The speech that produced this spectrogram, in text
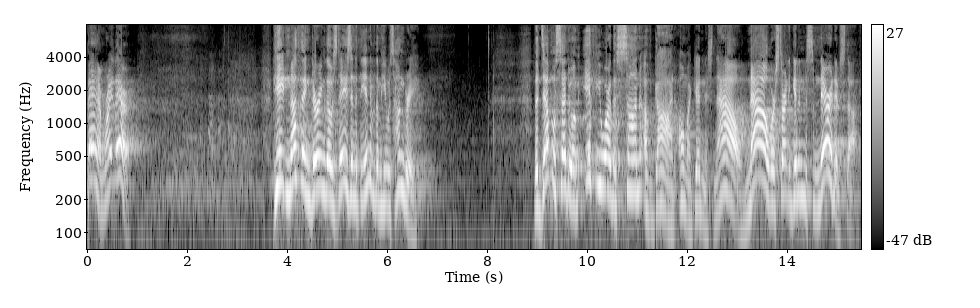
Bam, right there. He ate nothing during those days, and at the end of them, he was hungry. The devil said to him, If you are the Son of God, oh my goodness, now, now we're starting to get into some narrative stuff.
